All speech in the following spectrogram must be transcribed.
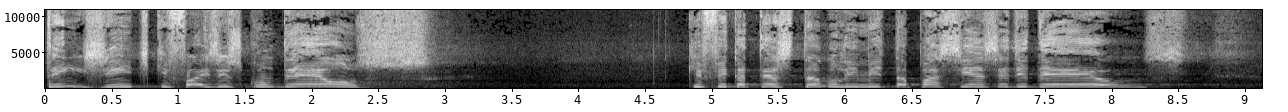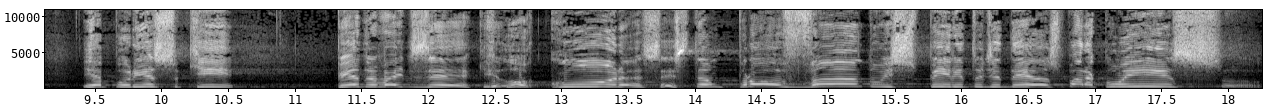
Tem gente que faz isso com Deus, que fica testando o limite da paciência de Deus. E é por isso que Pedro vai dizer: que loucura, vocês estão provando o Espírito de Deus para com isso.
